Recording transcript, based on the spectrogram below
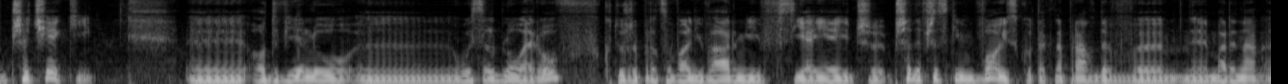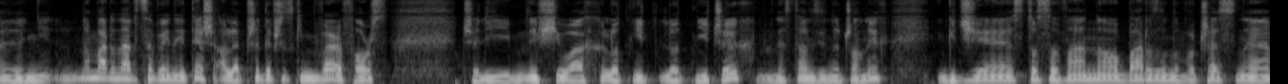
y, przecieki od wielu y, whistleblowerów, którzy pracowali w armii, w CIA, czy przede wszystkim w wojsku, tak naprawdę w y, marynar, no marynarce wojennej też, ale przede wszystkim w Air Force, czyli w siłach lotni, lotniczych Stanów Zjednoczonych, gdzie stosowano bardzo nowoczesne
